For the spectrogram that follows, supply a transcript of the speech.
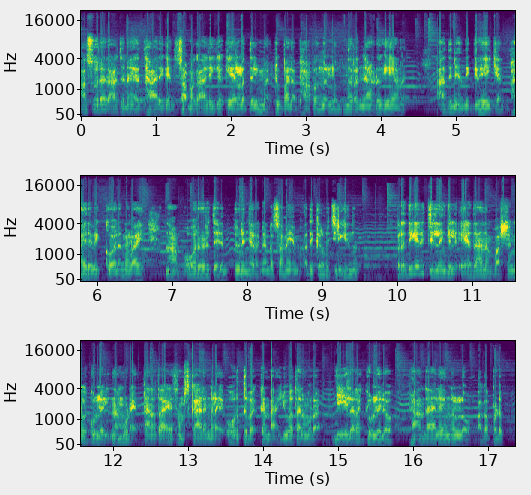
അസുരരാജനായ ധാരകൻ സമകാലിക കേരളത്തിൽ മറ്റു പല ഭാവങ്ങളിലും നിറഞ്ഞാടുകയാണ്. അതിനെ നിഗ്രഹിക്കാൻ ഭൈരവിക്കോലങ്ങളായി നാം ഓരോരുത്തരും തുനിഞ്ഞിറങ്ങേണ്ട സമയം അതിക്രമിച്ചിരിക്കുന്നു. പ്രതികരിച്ചില്ലെങ്കിൽ ഏതാനും വർഷങ്ങൾക്കുള്ളിൽ നമ്മുടെ തനതായ സംസ്കാരങ്ങളെ ഓർത്തു വെക്കേണ്ട യുവതലമുറ ജയിലറയ്ക്കുള്ളിലോ ഭ്രാന്താലയങ്ങളിലോ അകപ്പെടും.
